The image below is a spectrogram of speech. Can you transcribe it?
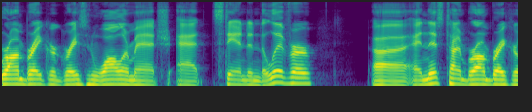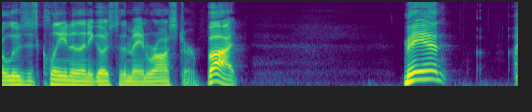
Bron Breakker Grayson Waller match at Stand and Deliver. Uh, and this time Bron Breakker loses clean and then he goes to the main roster. But man,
